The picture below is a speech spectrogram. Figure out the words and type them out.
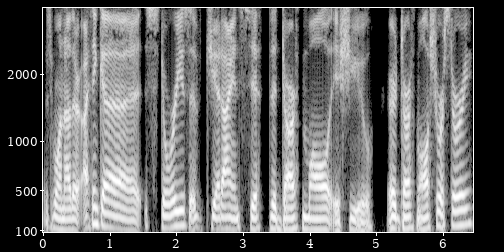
there's one other. I think uh Stories of Jedi and Sith, the Darth Maul issue or Darth Maul short story,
